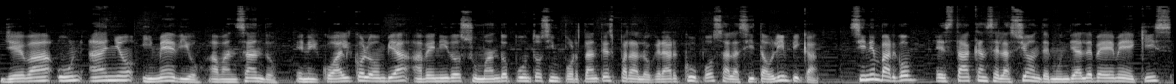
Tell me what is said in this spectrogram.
lleva un año y medio avanzando, en el cual Colombia ha venido sumando puntos importantes para lograr cupos a la cita olímpica. Sin embargo, esta cancelación del Mundial de BMX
